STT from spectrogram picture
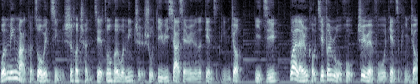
文明码可作为警示和惩戒综合文明指数低于下线人员的电子凭证，以及外来人口积分入户志愿服务电子凭证。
